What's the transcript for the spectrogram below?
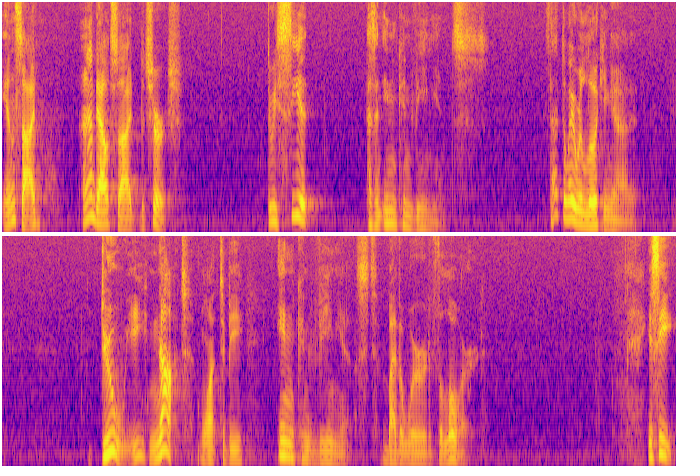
inside and outside the church, do we see it as an inconvenience? Is that the way we're looking at it? Do we not want to be inconvenienced by the word of the Lord? You see,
